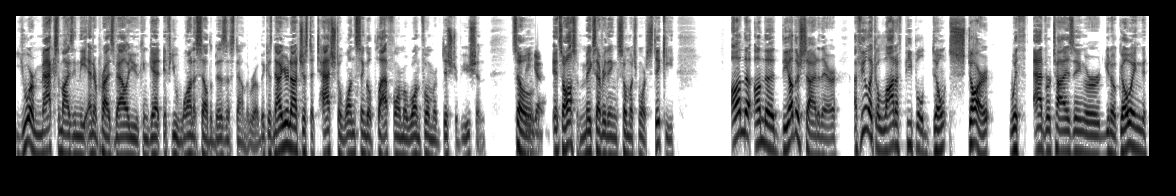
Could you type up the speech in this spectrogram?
you are maximizing the enterprise value you can get if you want to sell the business down the road because now you're not just attached to one single platform or one form of distribution. So it's awesome. It makes everything so much more sticky. On the on the the other side of there, I feel like a lot of people don't start with advertising or you know going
